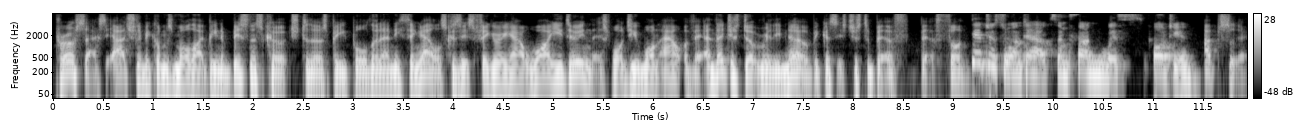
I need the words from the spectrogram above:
process. It actually becomes more like being a business coach to those people than anything else because it's figuring out why you're doing this, what do you want out of it, and they just don't really know because it's just a bit of bit of fun. They just want to have some fun with audio. Absolutely,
